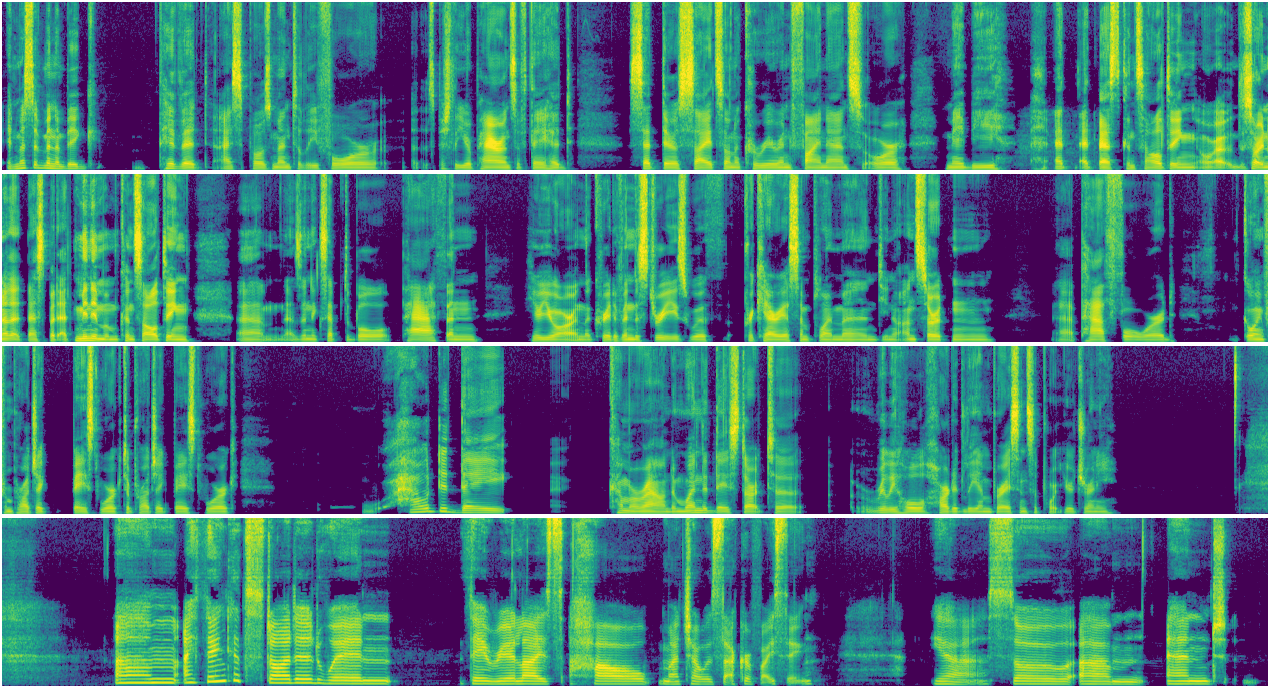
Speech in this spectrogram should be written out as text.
It must have been a big pivot, I suppose, mentally for especially your parents if they had set their sights on a career in finance or maybe at, at best consulting or uh, sorry not at best but at minimum consulting um, as an acceptable path. And here you are in the creative industries with precarious employment you know uncertain uh, path forward going from project based work to project based work how did they come around and when did they start to really wholeheartedly embrace and support your journey? Um, I think it started when they realized how much I was sacrificing. Yeah. So, um, and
